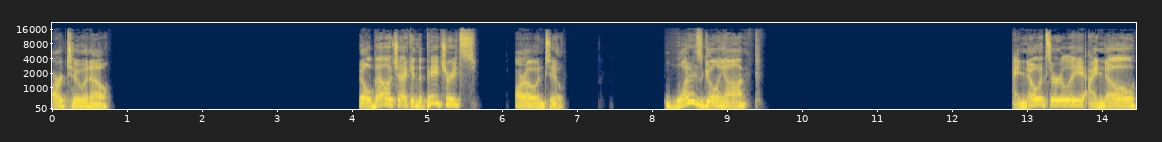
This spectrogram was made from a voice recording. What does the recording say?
are 2 0. Bill Belichick and the Patriots are 0 2. What is going on? I know it's early. I know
